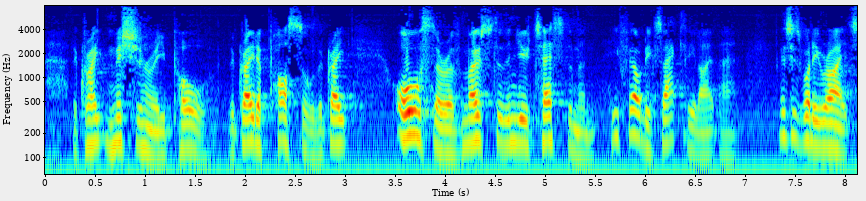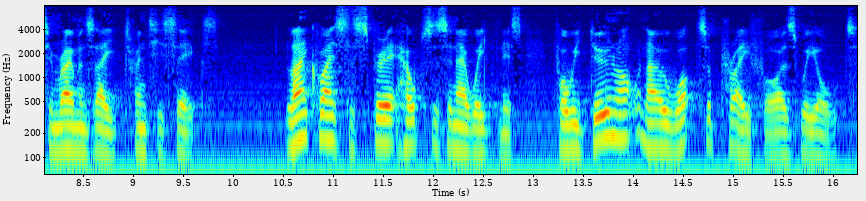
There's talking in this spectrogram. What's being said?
Ah, the great missionary Paul, the great apostle, the great author of most of the New Testament, he felt exactly like that. This is what he writes in Romans 8:26. Likewise the Spirit helps us in our weakness, for we do not know what to pray for as we ought.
